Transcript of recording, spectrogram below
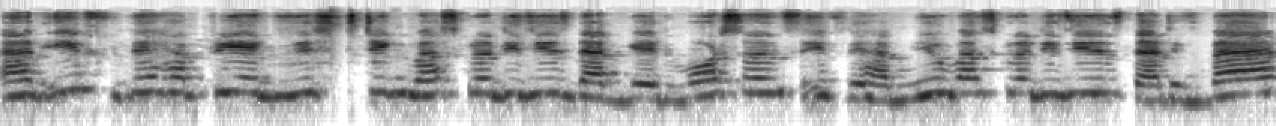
And if they have pre-existing vascular disease, that get worsens. If they have new vascular disease, that is bad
